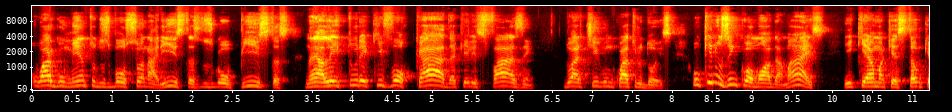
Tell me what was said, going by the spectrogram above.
o argumento dos bolsonaristas, dos golpistas, né? a leitura equivocada que eles fazem do artigo 142. O que nos incomoda mais, e que é uma questão que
